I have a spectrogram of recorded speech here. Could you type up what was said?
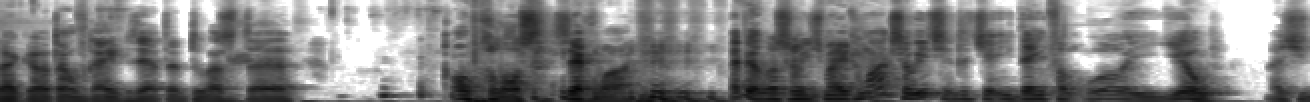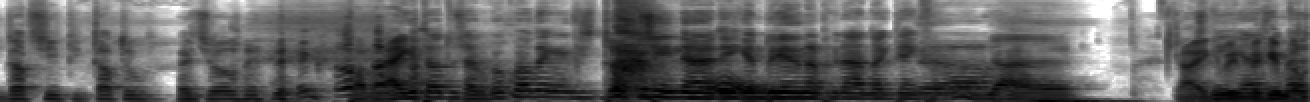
ik, wat overheen gezet. En toen was het opgelost, zeg maar. heb je ook wel zoiets meegemaakt? Zoiets? Dat je denkt van, oh, yo. Als je dat ziet, die tattoo, weet je wel. Van mijn eigen tattoos heb ik ook wel denk ik teruggezien eh, die ik in het begin heb gedaan. Dat ik denk van, Ja. oeh, ja... eh, Ja, ik heb in het eh, begin de wel beste.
